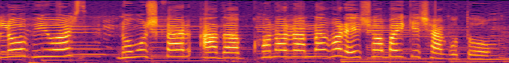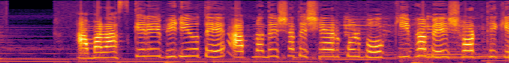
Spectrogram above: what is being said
হ্যালো ভিউয়ার্স নমস্কার, আদাব, খনার রান্নাঘরে সবাইকে স্বাগতম। আমার আজকের এই ভিডিওতে আপনাদের সাথে শেয়ার করব কীভাবে শর্ট থেকে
